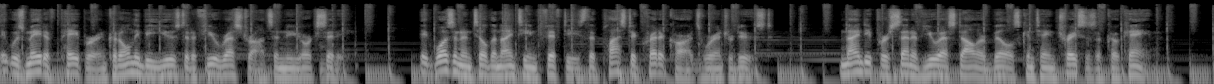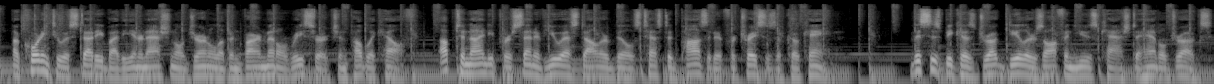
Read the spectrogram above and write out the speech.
It was made of paper and could only be used at a few restaurants in New York City. It wasn't until the 1950s that plastic credit cards were introduced. 90% of US dollar bills contain traces of cocaine. According to a study by the International Journal of Environmental Research and Public Health, up to 90% of US dollar bills tested positive for traces of cocaine. This is because drug dealers often use cash to handle drugs,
